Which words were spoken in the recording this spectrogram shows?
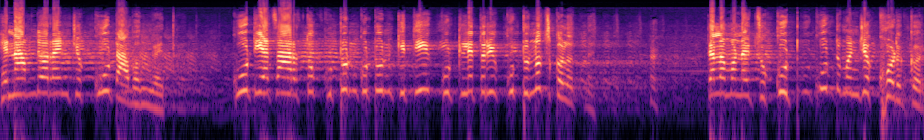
हे नामदेवरायांचे कूट अभंग आहेत. कूट याचा अर्थ कुठून कुठून किती कुठले तरी कुठूनच कळत नाही त्याला म्हणायचं कूट. कूट म्हणजे खोडकर.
